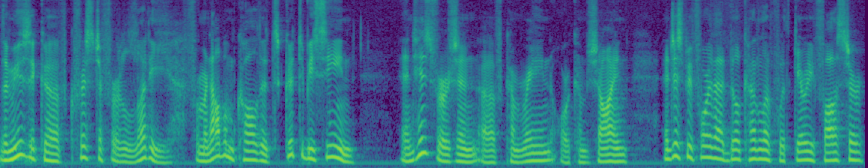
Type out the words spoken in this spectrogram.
The music of Christopher Luty from an album called It's Good to Be Seen and his version of Come Rain or Come Shine. And just before that, Bill Cunliffe with Gary Foster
